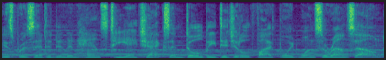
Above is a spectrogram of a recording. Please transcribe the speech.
is presented in enhanced THX and Dolby Digital 5.1 surround sound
